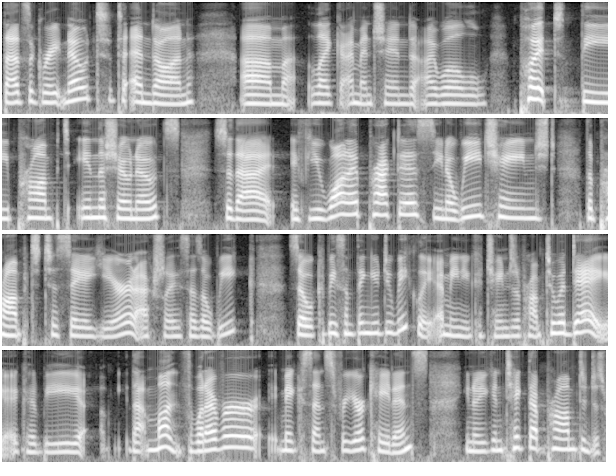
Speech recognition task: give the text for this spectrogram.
that's a great note to end on. Um, like I mentioned, I will put the prompt in the show notes so that if you want to practice, you know, we changed the prompt to say a year. It actually says a week. So it could be something you do weekly. I mean, you could change the prompt to a day, it could be that month, whatever makes sense for your cadence. You know, you can take that prompt and just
